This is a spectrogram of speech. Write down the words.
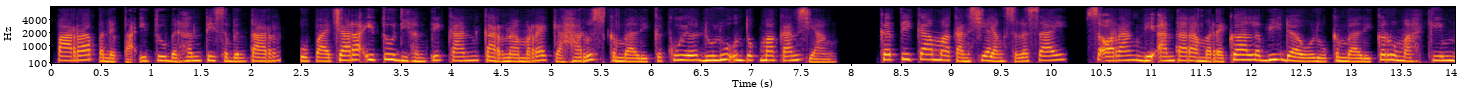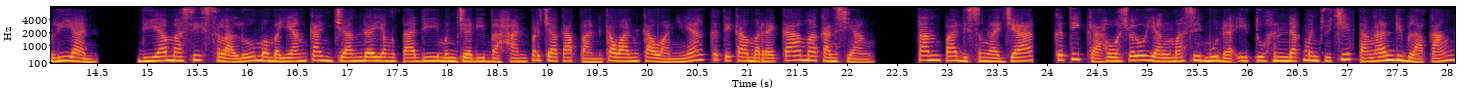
para pendeta itu berhenti sebentar, Upacara itu dihentikan karena mereka harus kembali ke kuil dulu untuk makan siang. Ketika makan siang selesai, seorang di antara mereka lebih dahulu kembali ke rumah Kim Lian. Dia masih selalu membayangkan janda yang tadi menjadi bahan percakapan kawan-kawannya ketika mereka makan siang. Tanpa disengaja, ketika Hosho yang masih muda itu hendak mencuci tangan di belakang,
